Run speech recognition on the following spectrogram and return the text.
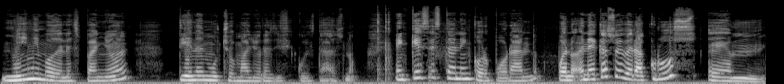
mínimo del español tienen mucho mayores dificultades, ¿no? ¿En qué se están incorporando? Bueno, en el caso de Veracruz, eh,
